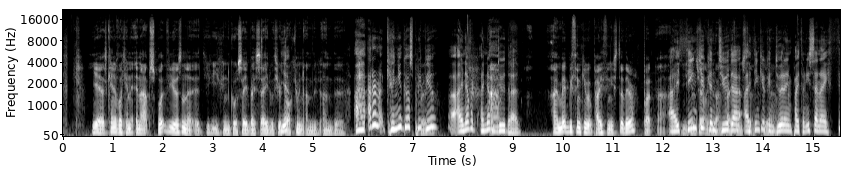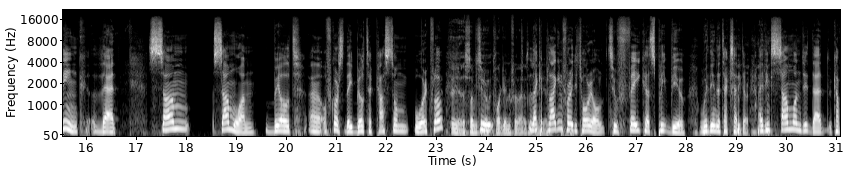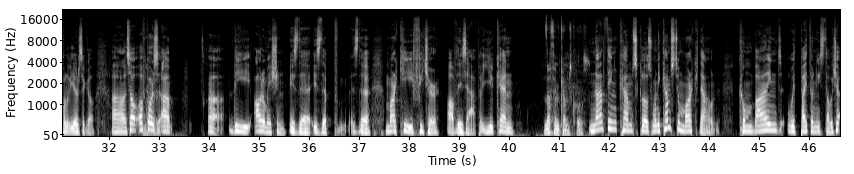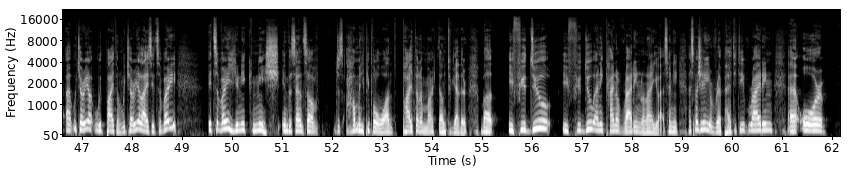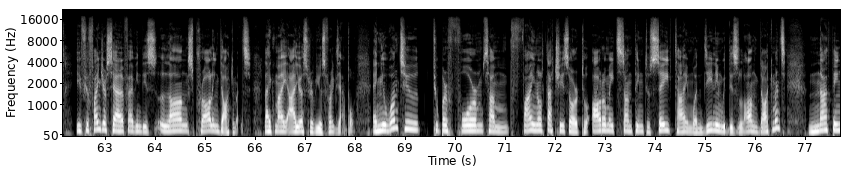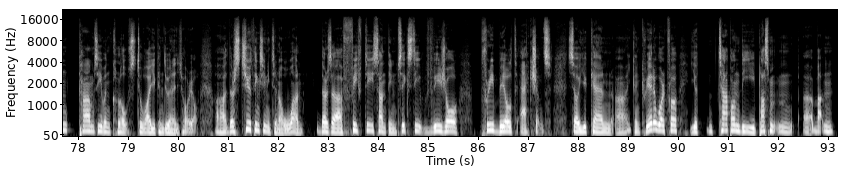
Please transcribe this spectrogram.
Yeah, it's kind of like an in-app split view, isn't it? it you, you can go side by side with your Yeah. document and the and the. Uh, I don't know. Can you go split view? Uh, I never, I never Um, do that. I may be thinking about Pythonista there, but uh, I think you can in do that. I think you can do it in Pythonista, and I think that some someone built. Uh, of course, they built a custom workflow, Yeah, there's some to- kind of plug-in for that, isn't like there? a plugin for editorial, to fake a split view within the text editor. I think someone did that a couple of years ago. Uh, so of Yeah, course. Um, uh, the automation is the is the is the marquee feature of this app. You can Nothing comes close. nothing comes close when it comes to markdown combined with pythonista which I- uh, which I real with python which i realize it's a very it's a very unique niche in the sense of just how many people want python and markdown together but if you do if you do any kind of writing on ios any especially repetitive writing uh, or if you find yourself having these long sprawling documents like my ios reviews for example and you want to to perform some final touches or to automate something to save time when dealing with these long documents nothing comes even close to what you can do in editorial. Uh, there's two things you need to know. One there's a 50 something 60 visual pre-built actions. So you can uh, you can create a workflow you tap on the plus mm, uh, button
